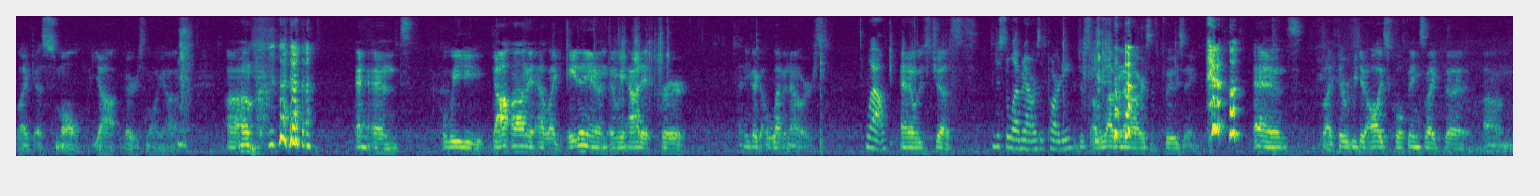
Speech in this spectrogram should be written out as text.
like a small yacht, very small yacht. um, and we got on it at like 8 a.m. and we had it for, I think, like 11 hours. wow. And it was just, Just 11 hours of party. just 11 hours of boozing. And like there, we did all these cool things like the, um,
